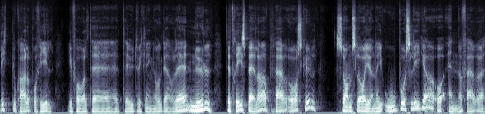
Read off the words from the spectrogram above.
litt lokale profil i forhold til, til utviklingen òg der. Og det er null til tre spillere per årskull som slår gjennom i Obos-liga, og enda færre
